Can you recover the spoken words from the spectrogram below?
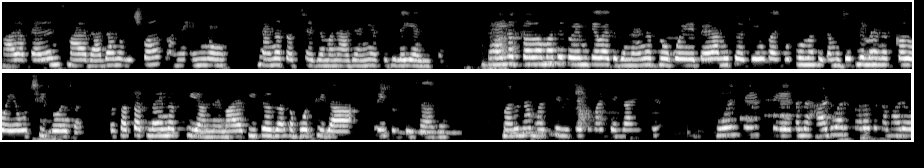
મારા પેરેન્ટ્સ મારા દાદાનો વિશ્વાસ અને એમનો મહેનત જ છે જે મને આજે અહીંયા સુધી લઈ આવી છે. મહેનત કરવા માટે તો એમ કહેવાય છે કે મહેનતનું કોઈ પેરામીટર કે એવું કાંઈ હોતું નથી. તમે જેટલી મહેનત કરો એ ઓછી જ હોય છે. તો સતત મહેનતથી અને મારા ટીચર્સના સપોર્ટથી જ આ થઈ શક્યું છે આજે. મારું નામ હર્ષી વિજયકુમાર સેંગાણી છે. હું એમ કહીશ કે તમે હાર્ડવર્ક કરો તો તમારો,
